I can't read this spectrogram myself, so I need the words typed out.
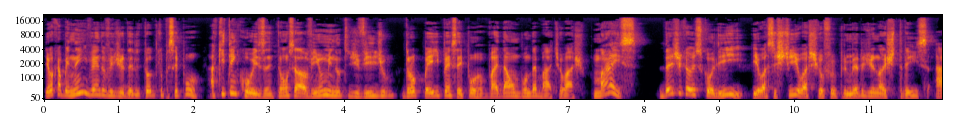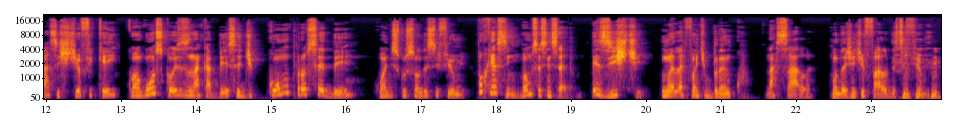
Eu acabei nem vendo o vídeo dele todo, que eu pensei, pô, aqui tem coisa. Então, sei lá, eu vi um minuto de vídeo, dropei e pensei, pô, vai dar um bom debate, eu acho. Mas, Desde que eu escolhi e eu assisti, eu acho que eu fui o primeiro de nós três a assistir, eu fiquei com algumas coisas na cabeça de como proceder com a discussão desse filme. Porque assim, vamos ser sinceros, existe um elefante branco na sala quando a gente fala desse filme.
